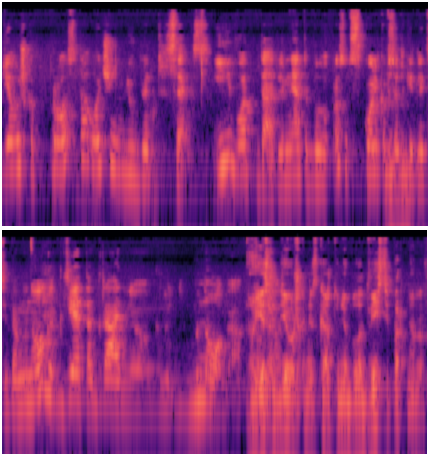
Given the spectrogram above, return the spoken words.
девушка просто очень любит секс. И вот, да, для меня это был вопрос, вот сколько Мгм. все-таки для тебя много, где эта грань много. Но если Уже. девушка мне скажет, у нее было 200 партнеров,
